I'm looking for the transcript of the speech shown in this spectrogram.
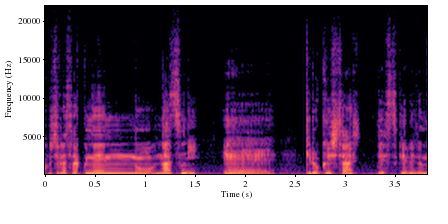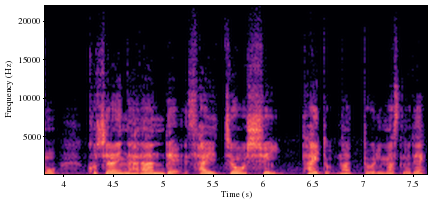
こちら昨年の夏に、えー、記録したんですけれども、こちらに並んで最長首位タイとなっておりますので、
